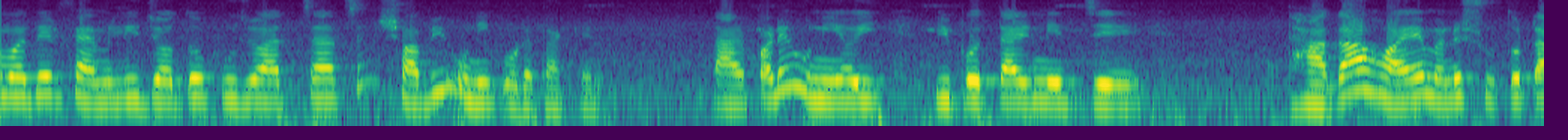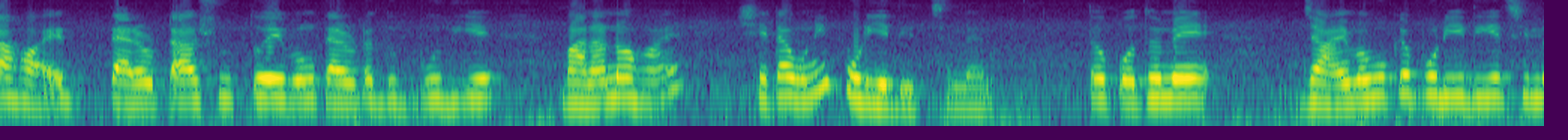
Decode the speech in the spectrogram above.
আমাদের ফ্যামিলি যত পুজো আচ্চা আছে, সবই উনি করে থাকেন। তারপরে উনি ওই বিপত্তারিণীর যে ধাগা হয় মানে সুতোটা হয়, তেরোটা সুতো এবং তেরোটা দুব্বু দিয়ে বানানো হয়, সেটা উনি পরিয়ে দিচ্ছিলেন। তো প্রথমে জামাইবাবুকে পরিয়ে দিয়েছিল।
